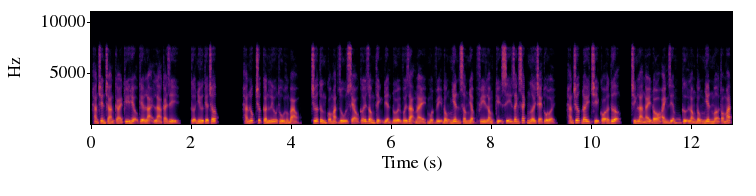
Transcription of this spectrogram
hắn trên trán cái ký hiệu kia lại là cái gì, tựa như tia chớp. Hắn lúc trước cần lưu thủ hưởng bảo chưa từng có mặt rủ sẹo cưỡi rồng thịnh điện đối với dạng này một vị bỗng nhiên xâm nhập phi long kỵ sĩ danh sách người trẻ tuổi. Hắn trước đây chỉ có ấn tượng, chính là ngày đó ảnh diễm cự long bỗng nhiên mở to mắt,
